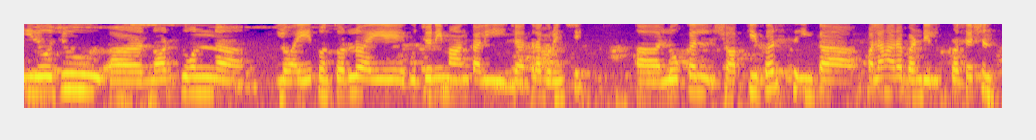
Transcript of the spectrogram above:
ఈరోజు నార్త్ జోన్లో అయ్యే తొ- త్వరలో అయ్యే ఉజ్జని మహంకాళి జాతర గురించి లోకల్ షాప్ కీపర్స్ ఇంకా ఫలహార బండిలు processions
